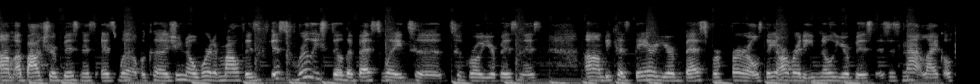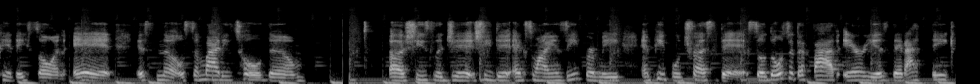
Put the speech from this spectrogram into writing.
um, about your business as well because you know word of mouth is it's really still the best way to to grow your business um, because they are your best referrals. They already know your business. It's not like okay they saw an ad. It's no somebody told them uh, she's legit. She did X, Y, and Z for me, and people trust that. So those are the five areas that I think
